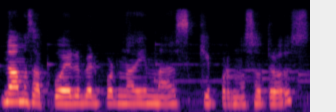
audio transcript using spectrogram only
no vamos a poder ver por nadie más que por nosotros.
